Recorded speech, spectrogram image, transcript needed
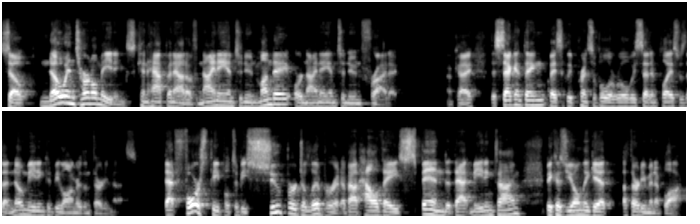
So no internal meetings can happen out of 9 a.m. to noon Monday or 9 a.m. to noon Friday. Okay. The second thing, basically, principle or rule we set in place was that no meeting could be longer than 30 minutes. That forced people to be super deliberate about how they spend that meeting time because you only get a 30 minute block.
